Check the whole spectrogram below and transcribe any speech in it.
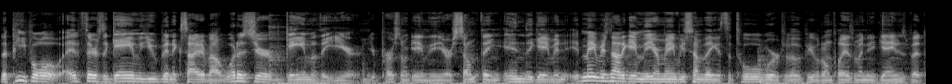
the people, if there's a game you've been excited about, what is your game of the year? Your personal game of the year, something in the game, and it, maybe it's not a game of the year, maybe something it's a tool where other people don't play as many games, but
